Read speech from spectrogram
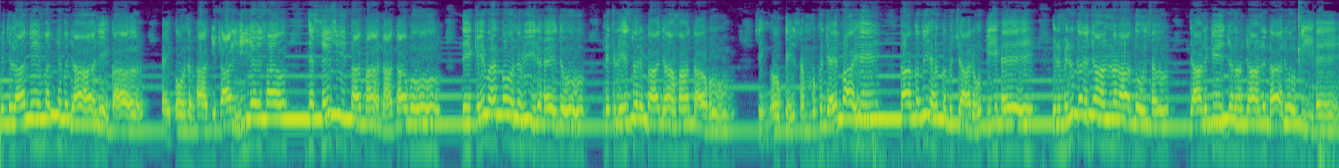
मिथिला के मध्य बजाने का। है कौन भाग्यशाली ऐसा, जिससे सीता का नाता हो? देखे वह कौन वीर है जो मिथिलेश्वर का जामाता हो? सिंहों के सम्मुख जय पाए, ताकत यह कब चारों की है? इन मिलकर जान लड़ा दो सब, जान के जन जानदारों की है।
